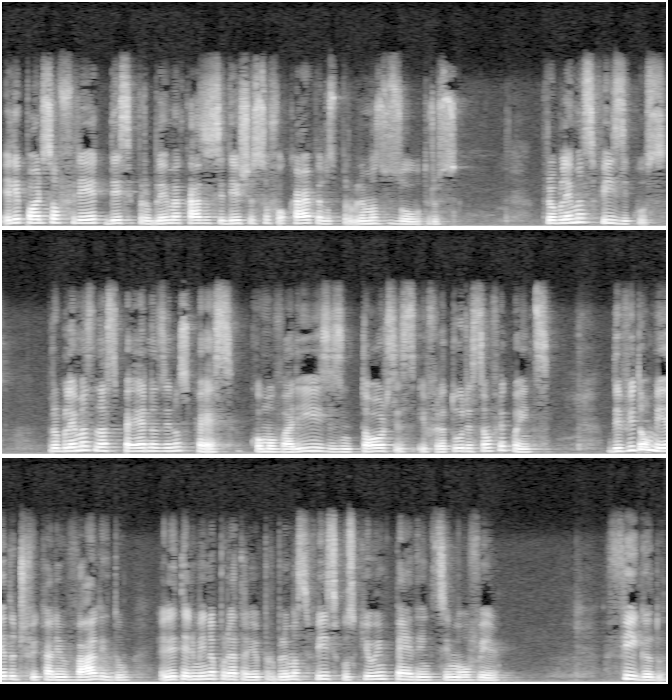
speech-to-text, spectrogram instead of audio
Ele pode sofrer desse problema caso se deixe sufocar pelos problemas dos outros. Problemas físicos. Problemas nas pernas e nos pés, como varizes, entorses e fraturas, são frequentes. Devido ao medo de ficar inválido, ele termina por atrair problemas físicos que o impedem de se mover. Fígado.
